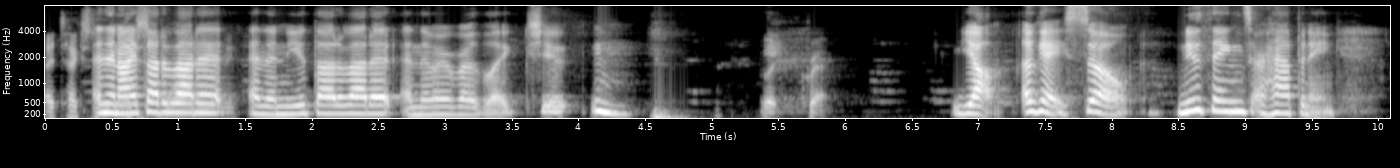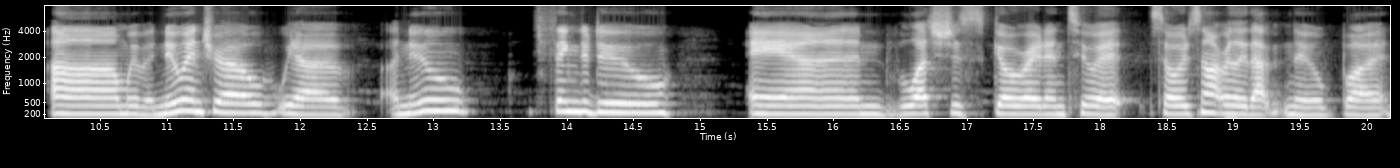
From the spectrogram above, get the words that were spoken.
I texted. And then I thought about it, morning, and then you thought about it, and then we were both like, shoot. But crap. yeah. Okay, so new things are happening. Um, we have a new intro, we have a new thing to do, and let's just go right into it. So it's not really that new, but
